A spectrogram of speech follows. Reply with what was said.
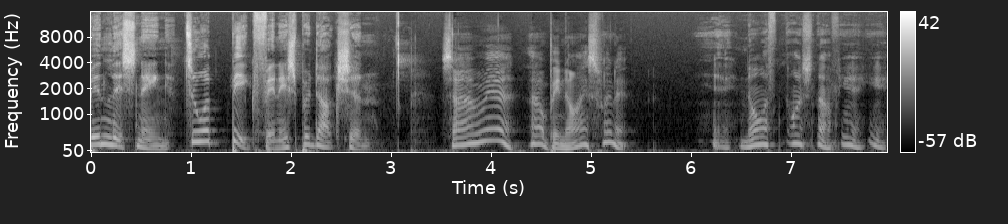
You've been listening to a Big Finish production. So, yeah, that would be nice, wouldn't it? Yeah, nice, nice enough, yeah, yeah.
